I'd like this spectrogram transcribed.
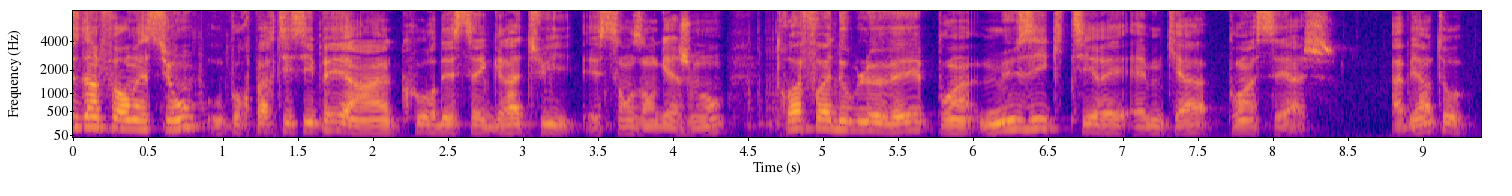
Plus d'informations ou pour participer à un cours d'essai gratuit et sans engagement, www.musique-mk.ch. À bientôt.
